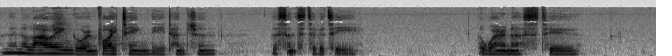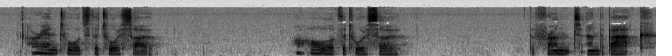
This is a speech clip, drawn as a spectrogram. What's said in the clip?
and then allowing or inviting the attention, the sensitivity the awareness to orient towards the torso, the whole of the torso, the front and the back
